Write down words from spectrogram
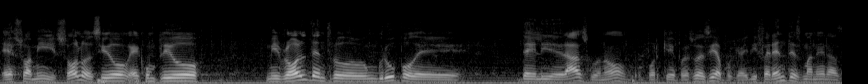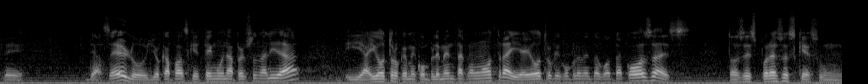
eso a mí solo. He, sido, he cumplido mi rol dentro de un grupo de, de liderazgo, ¿no? Porque, por eso decía, porque hay diferentes maneras de, de hacerlo. Yo capaz que tengo una personalidad y hay otro que me complementa con otra y hay otro que complementa con otra cosa. Es, entonces, por eso es que es un,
